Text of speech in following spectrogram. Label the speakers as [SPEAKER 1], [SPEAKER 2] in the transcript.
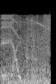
[SPEAKER 1] Ew.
